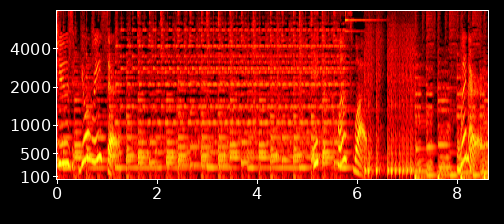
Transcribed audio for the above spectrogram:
Choose your razor. It's close one. Winner.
